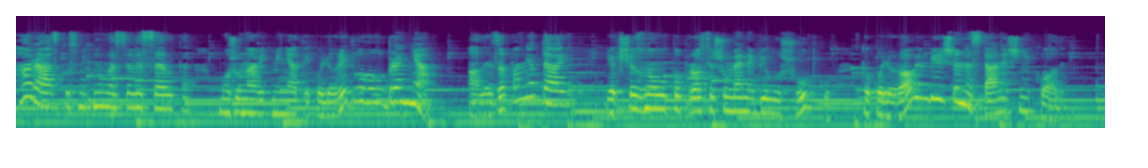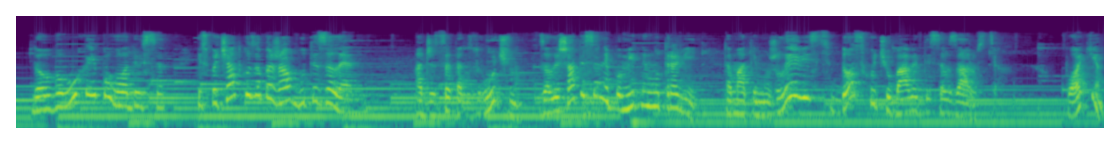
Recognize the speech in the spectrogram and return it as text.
Гаразд, усміхнулася веселка. Можу навіть міняти кольори твого вбрання. Але запам'ятай, якщо знову попросиш у мене білу шубку, то кольоровим більше не станеш ніколи. Довговухий погодився і спочатку забажав бути зеленим. Адже це так зручно залишатися непомітним у траві та мати можливість досхочу бавитися в заростях. Потім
